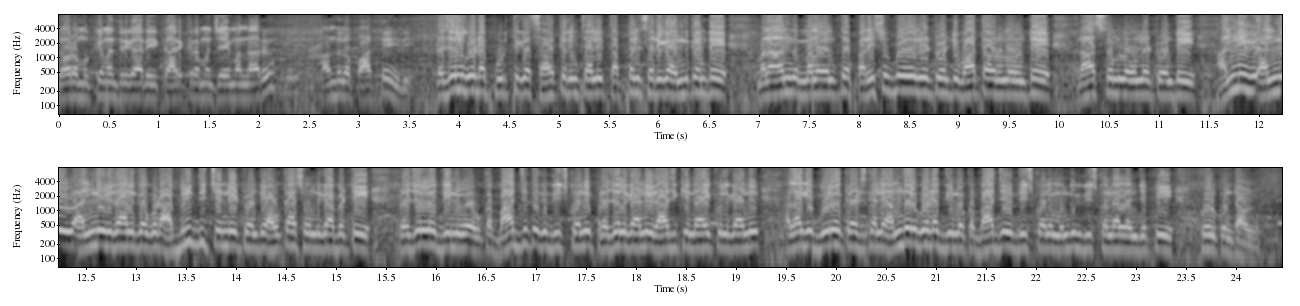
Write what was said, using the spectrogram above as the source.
గౌరవ ముఖ్యమంత్రి గారి కార్యక్రమం చేయమన్నారు. అందులో పార్టీ ఇది. ప్రజలు కూడా పూర్తిగా సహకరించాలి తప్పనిసరిగా. ఎందుకంటే మన మనమంతా పరిశుభ్రమైనటువంటి వాతావరణం ఉంటే రాష్ట్రంలో ఉన్నటువంటి అన్ని అన్ని అన్ని విధాలుగా కూడా అభివృద్ధి చెందేటువంటి అవకాశం ఉంది కాబట్టి ప్రజల్లో దీన్ని ఒక బాధ్యతగా తీసుకొని ప్రజలు కానీ రాజకీయ నాయకులు కానీ అలాగే బ్యూరోక్రాట్స్ కానీ అందరూ కూడా దీన్ని ఒక బాధ్యత తీసుకొని ముందుకు తీసుకెళ్ళాలని చెప్పి కోరుకుంటా ఉన్నాం.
